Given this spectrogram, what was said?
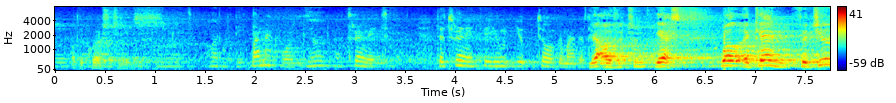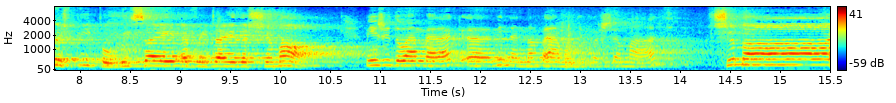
volt. Other questions? Harmadik. Már megvolt? A Trinity. The Trinity, you, you talk about it. Yeah, oh, the, trin- yes. Well, again, for Jewish people, we say every day the Shema. Mi zsidó emberek minden nap elmondjuk a semát. Shema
